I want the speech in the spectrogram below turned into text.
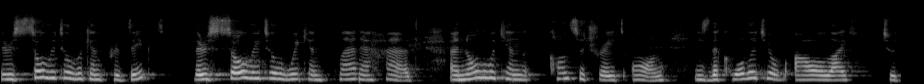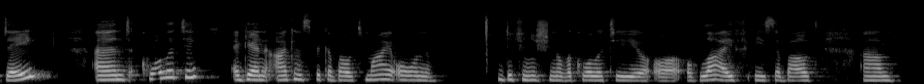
there is so little we can predict there is so little we can plan ahead, and all we can concentrate on is the quality of our life today. And quality, again, I can speak about my own definition of a quality uh, of life is about um,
